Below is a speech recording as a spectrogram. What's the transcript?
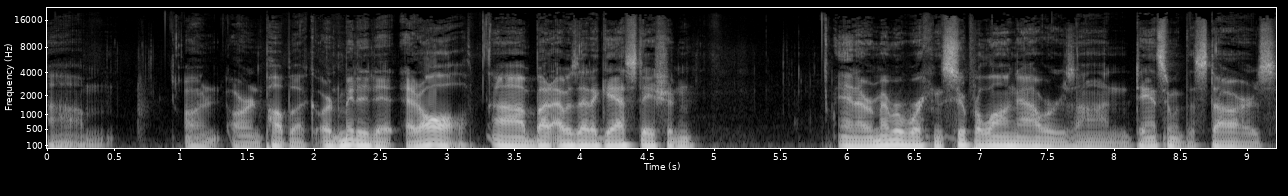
um, or, or in public or admitted it at all uh, but i was at a gas station and I remember working super long hours on Dancing with the Stars.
